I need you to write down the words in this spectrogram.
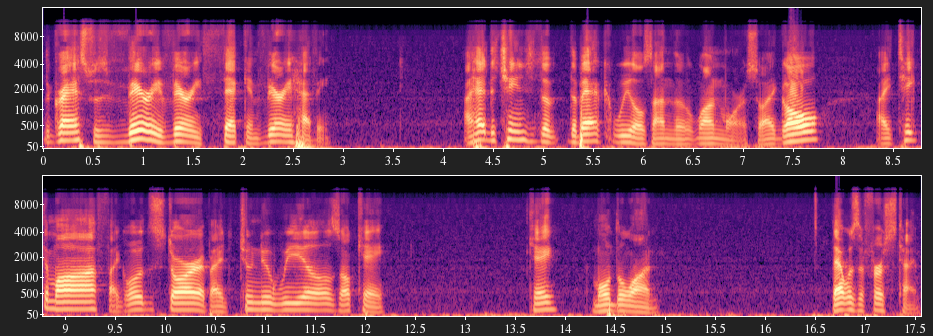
The grass was very very thick and very heavy. I had to change the the back wheels on the lawnmower, so I go, I take them off. I go to the store. I buy two new wheels. Okay. Okay, mowed the lawn. That was the first time.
